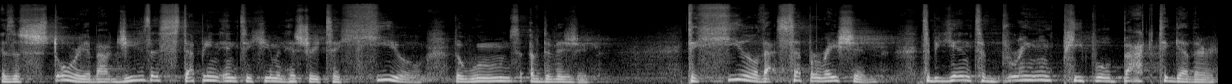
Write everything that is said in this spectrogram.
is a story about Jesus stepping into human history to heal the wounds of division, to heal that separation, to begin to bring people back together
